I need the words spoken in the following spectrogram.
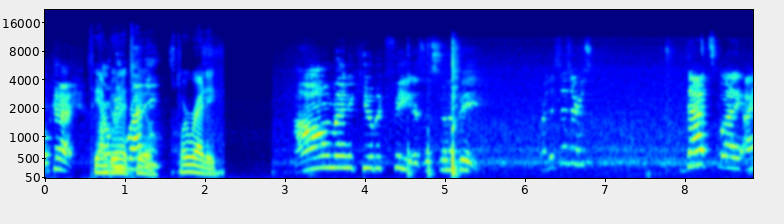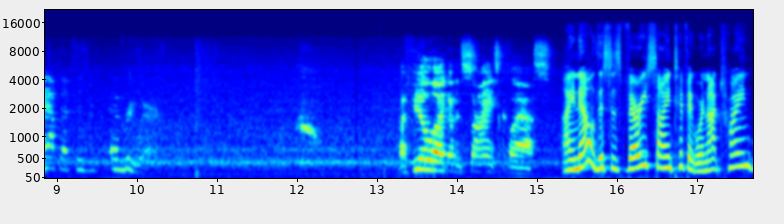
Okay. See, I'm Are doing we it ready? too. We're ready. How many cubic feet is this going to be? For the scissors. That's why I have to have scissors everywhere. I feel like I'm in science class. I know this is very scientific. We're not trying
